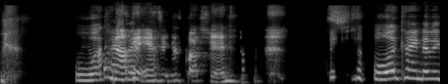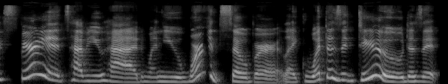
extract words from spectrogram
what I'm not going to answer this question. what kind of experience have you had when you weren't sober? Like, what does it do? Does it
